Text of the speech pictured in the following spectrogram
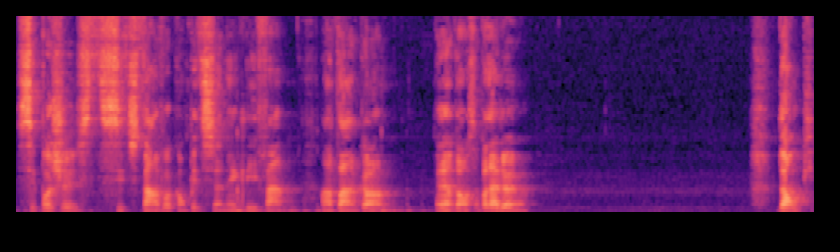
c'est pas juste si tu t'en vas compétitionner avec les femmes en tant qu'homme. Non, c'est pas d'allure. Donc,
